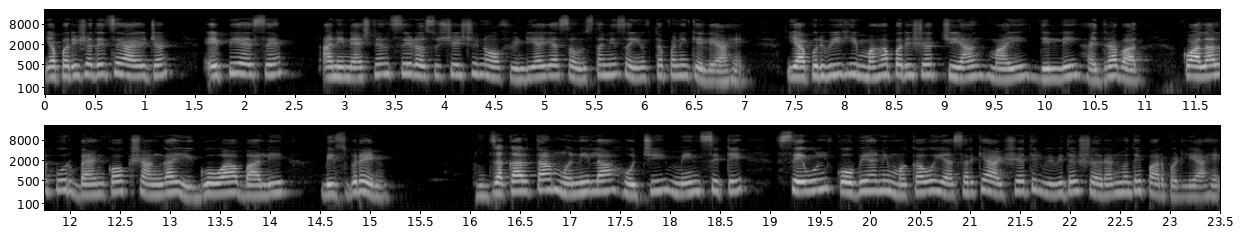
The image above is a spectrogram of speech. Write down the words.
या परिषदेचे आयोजन ए पी एस ए आणि national seed association of India या संस्थांनी संयुक्तपणे केले आहे. यापूर्वी ही महापरिषद Chiang Mai Delhi Hyderabad Kuala Lumpur Bangkok Shanghai Goa Bali Brisbane Jakarta Manila Ho Chi Minh City Seoul Kobe आणि मकाऊ यासारख्या आशियातील विविध शहरांमध्ये पार पडली आहे.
